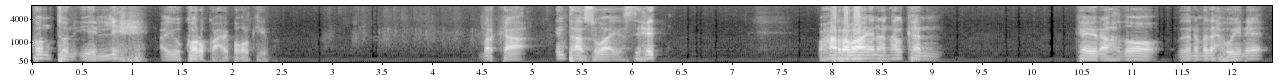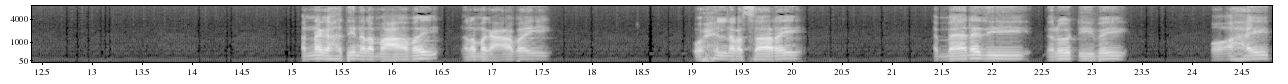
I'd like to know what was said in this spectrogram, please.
konton iyo lix ayuu kor u kacay boqolkiiba. Marka intaas waa igsixid waxaan rabaa inaan halkan ka idhaahdo mudane madaxweyne. Annaga haddii nala macaabay nala magacaabay oo xil nala saaray ammaanadii naloo dhiibay oo ahayd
